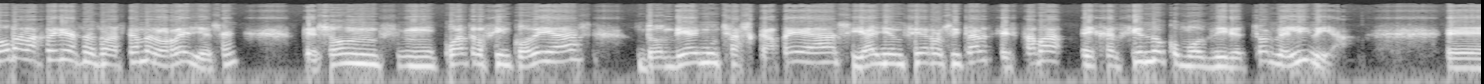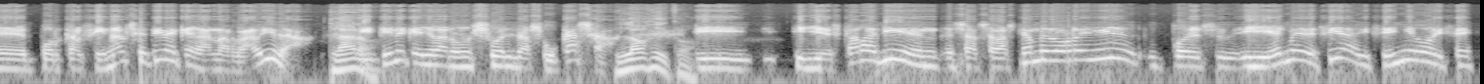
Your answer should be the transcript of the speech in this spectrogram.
toda la feria de San Sebastián de los Reyes, ¿eh? que son mm, cuatro o cinco días, donde hay muchas capeas y hay encierros y tal, estaba ejerciendo como director de Lidia. Eh, porque al final se tiene que ganar la vida Claro. y tiene que llevar un sueldo a su casa. Lógico. Y, y estaba allí en San Sebastián de los Reyes, pues, y él me decía, dice, Íñigo, dice,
